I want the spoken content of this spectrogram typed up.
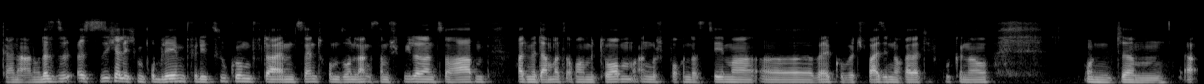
keine Ahnung. Das ist, ist, sicherlich ein Problem für die Zukunft, da im Zentrum so einen langsamen Spieler dann zu haben. Hatten wir damals auch mal mit Torben angesprochen, das Thema. Äh, Velkovic weiß ich noch relativ gut genau. Und ähm, ja,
